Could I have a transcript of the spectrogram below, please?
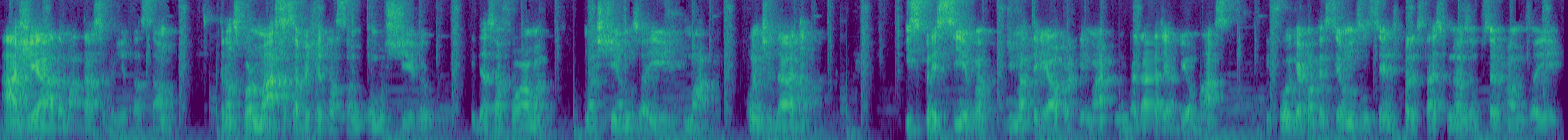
a geada matasse a vegetação, transformasse essa vegetação em combustível, e dessa forma nós tínhamos aí uma quantidade expressiva de material para queimar, que na verdade é a biomassa, e foi o que aconteceu nos incêndios florestais que nós observamos aí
